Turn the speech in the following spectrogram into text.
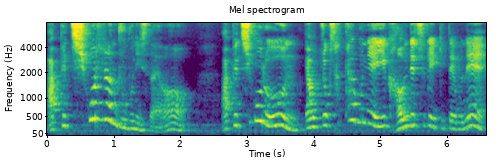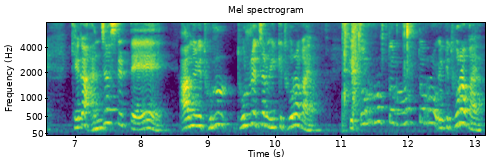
앞에 치골이라는 부분이 있어요. 앞에 치골은 양쪽 사타구니의 이 가운데 축에 있기 때문에 걔가 앉았을 때 안으로 도르, 도르래처럼 이렇게 돌아가요. 이렇게 또르륵 또르륵 또르륵 이렇게 돌아가요.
